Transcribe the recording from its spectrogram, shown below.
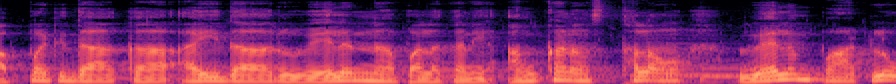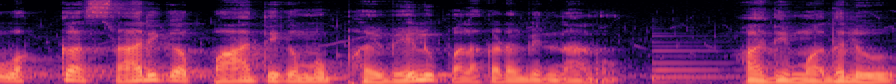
అప్పటిదాకా ఐదారు వేలన్న పలకని అంకణం స్థలం వేలంపాట్లు ఒక్కసారిగా పాతిక ముప్పై వేలు పలకడం విన్నాను. అది మొదలు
